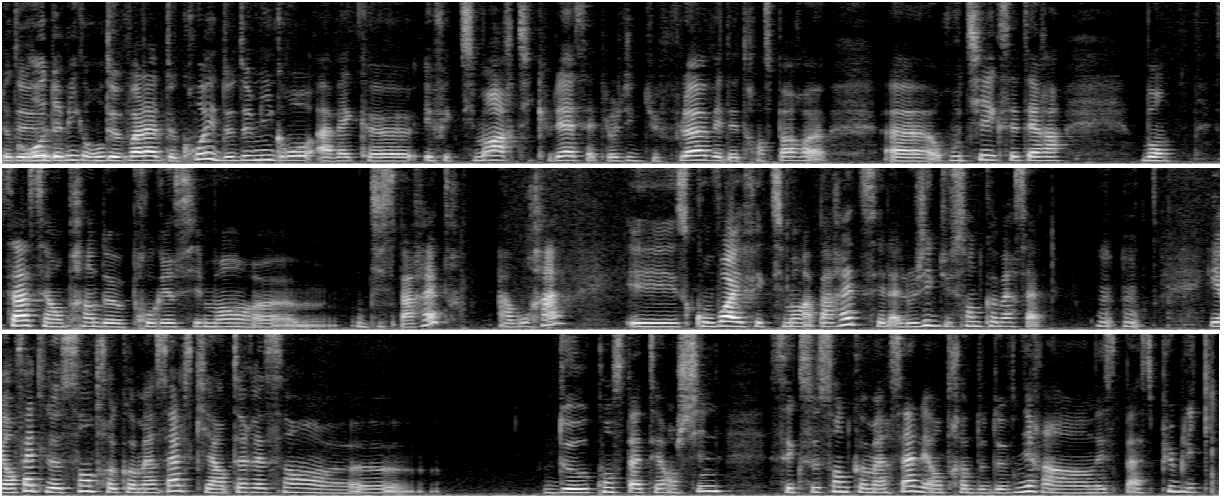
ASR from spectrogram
de, gros, demi-gros. De, voilà, de gros et de demi-gros, avec euh, effectivement articulé à cette logique du fleuve et des transports euh, routiers, etc. Bon, ça c'est en train de progressivement disparaître à Wuhan. Et ce qu'on voit effectivement apparaître, c'est la logique du centre commercial. Mm, mm. Et en fait, le centre commercial, ce qui est intéressant euh, de constater en Chine, c'est que ce centre commercial est en train de devenir un espace public.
